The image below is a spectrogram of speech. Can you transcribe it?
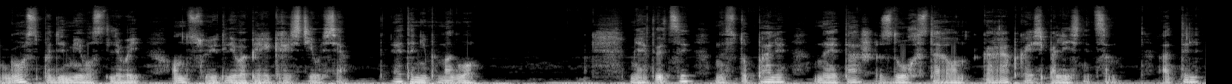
«Господи милостливый!» Он суетливо перекрестился. Это не помогло. Мертвецы наступали на этаж с двух сторон, карабкаясь по лестницам. Отель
